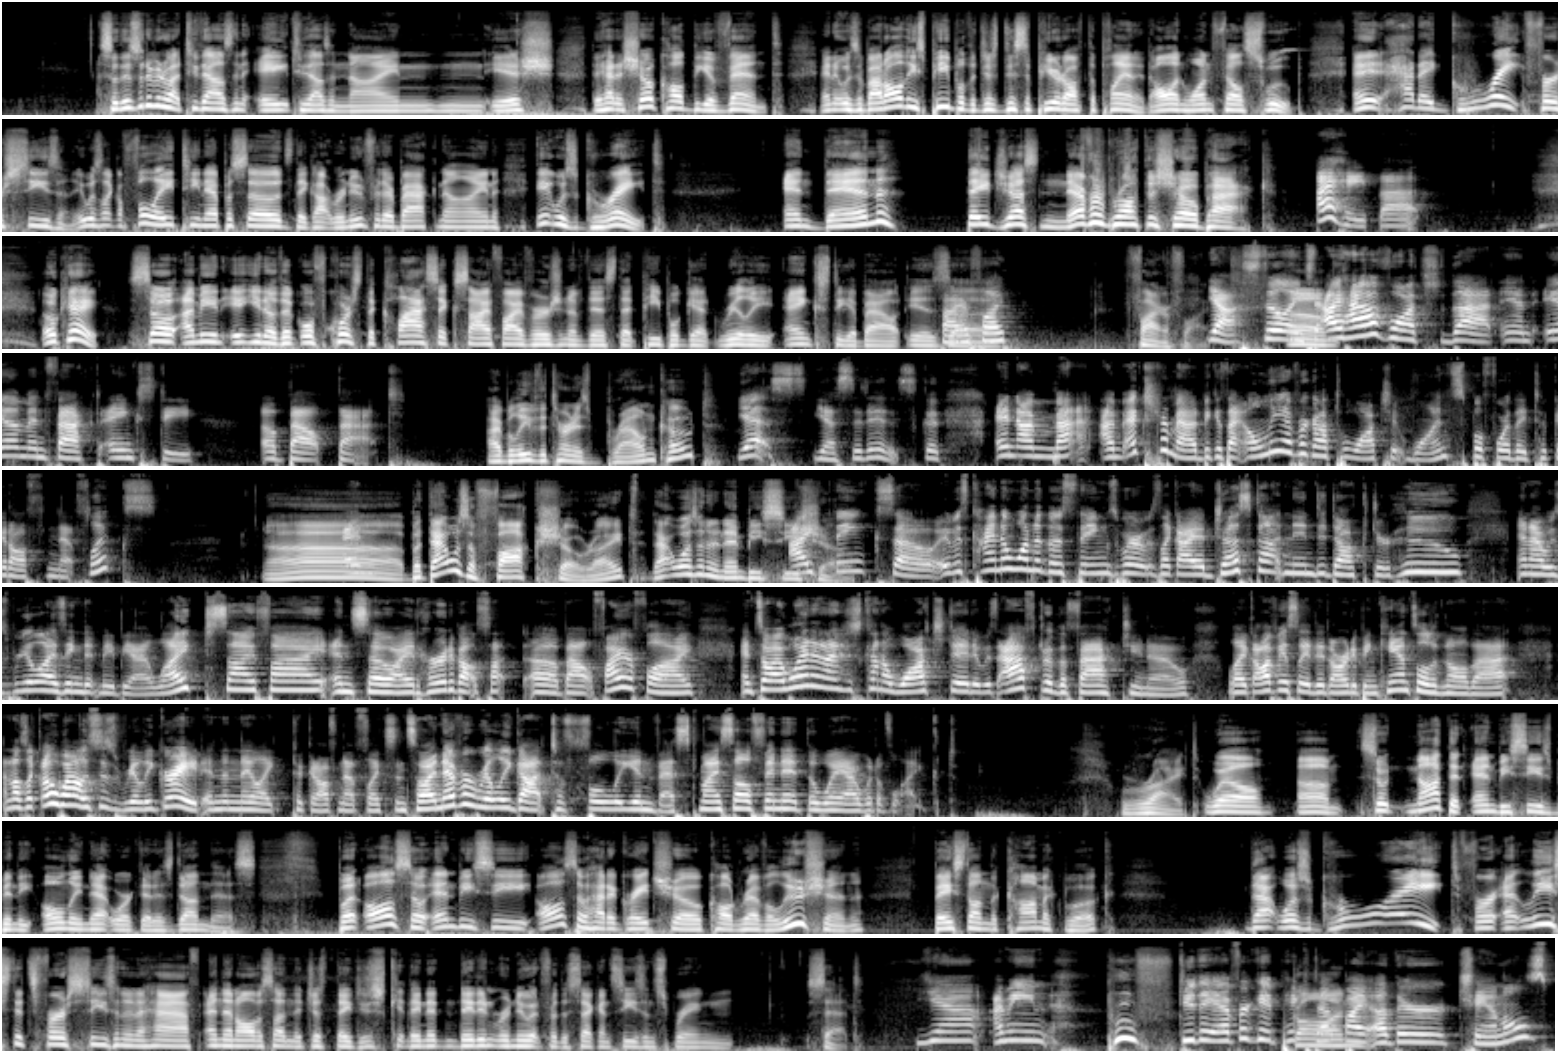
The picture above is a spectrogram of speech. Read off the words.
So this would have been about 2008, 2009 ish. They had a show called The Event, and it was about all these people that just disappeared off the planet, all in one fell swoop. And it had a great first season. It was like a full 18 episodes. They got renewed for their back nine. It was great. And then they just never brought the show back. I hate that. Okay, so I mean, it, you know, the, of course, the classic sci-fi version of this that people get really angsty about is uh, Firefly. Firefly. yeah, still angsty. Um, I have watched that and am in fact angsty about that. I believe the term is brown coat. Yes, yes, it is good, and I'm ma- I'm extra mad because I only ever got to watch it once before they took it off Netflix. Ah, but that was a Fox show, right? That wasn't an NBC I show. I think so. It was kind of one of those things where it was like I had just gotten into Doctor Who, and I was realizing that maybe I liked sci-fi, and so I had heard about uh, about Firefly, and so I went and I just kind of watched it. It was after the fact, you know, like obviously it had already been canceled and all that. And I was like, "Oh wow, this is really great!" And then they like took it off Netflix, and so I never really got to fully invest myself in it the way I would have liked. Right. Well, um, so not that NBC has been the only network that has done this, but also NBC also had a great show called Revolution, based on the comic book. That was great for at least its first season and a half, and then all of a sudden it just they just they didn't they didn't renew it for the second season spring set. Yeah, I mean, Poof. do they ever get picked Gone. up by other channels?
